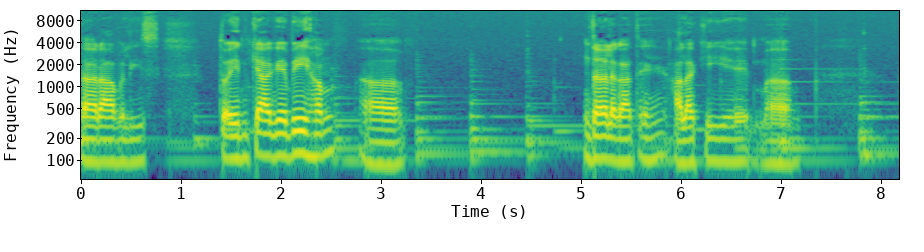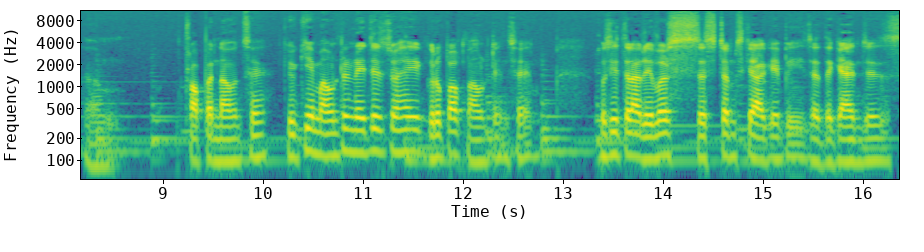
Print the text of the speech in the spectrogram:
the Aravallis तो इनके आगे भी हम द लगाते हैं। हालाँकि ये प्रॉपर नाउंस है, क्योंकि ये माउंटेन रेंजेस जो है ग्रुप ऑफ़ माउंटेन्स है। उसी तरह रिवर्स सिस्टम्स के आगे भी the Ganges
